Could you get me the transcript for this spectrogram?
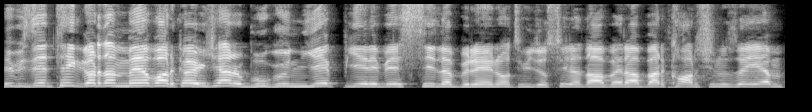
Hepinize tekrardan merhaba arkadaşlar. Bugün yepyeni bir Sila Brainrot videosuyla daha beraber karşınızdayım.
